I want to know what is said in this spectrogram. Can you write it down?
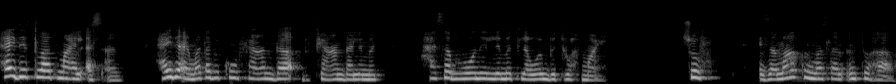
هيدي طلعت معي ال S n هيدي اي متى بيكون في عندها في عندها limit حسب هون ال limit لوين بتروح معي. شوف إذا معكم مثلا أنتم half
